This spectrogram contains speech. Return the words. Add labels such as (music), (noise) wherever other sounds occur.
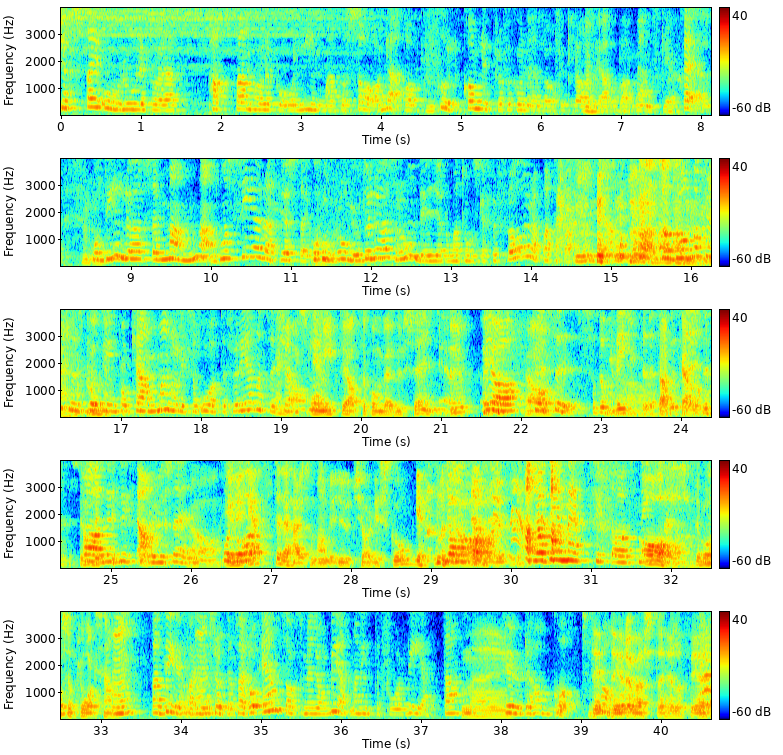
Gösta är orolig för att pappan håller på och limmar på Saga av fullkomligt professionella och förklarliga och bara mänskliga skäl. Och det löser mamman. Hon ser att Gösta är orolig och då löser hon det genom att hon ska förföra pappan igen. (laughs) Så de har precis gått in på kammaren och liksom återförenat sig Ja, och könsligt. mitt i allt så kommer väl Hussein ner. Ja, Ja. precis. Och då brister det för. Hussein. Ja, det brister för Hussein. Ja. Och Är det då- efter det här som han blir utkörd i skogen? Ja, (laughs) Ja, det- ja, det är näst sista avsnittet. Åh, det var så plågsamt. Ja, det är faktiskt fruktansvärt. Och en sak som är jobbig är att man inte får veta Nej. hur det har gått Det, från. det är det värsta i hela serien.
